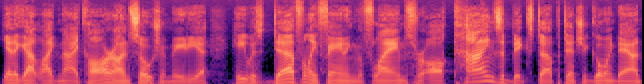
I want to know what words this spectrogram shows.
yet a guy like Ny Carr on social media. He was definitely fanning the flames for all kinds of big stuff potentially going down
